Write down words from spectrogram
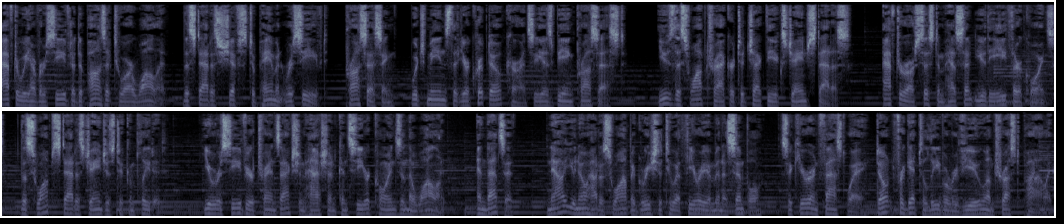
After we have received a deposit to our wallet, the status shifts to payment received, processing, which means that your cryptocurrency is being processed. Use the swap tracker to check the exchange status. After our system has sent you the Ether coins, the swap status changes to completed. You receive your transaction hash and can see your coins in the wallet. And that's it. Now you know how to swap Egretia to Ethereum in a simple, secure and fast way. Don't forget to leave a review on Trustpilot.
